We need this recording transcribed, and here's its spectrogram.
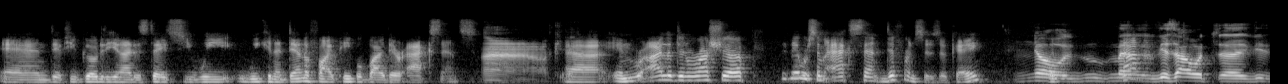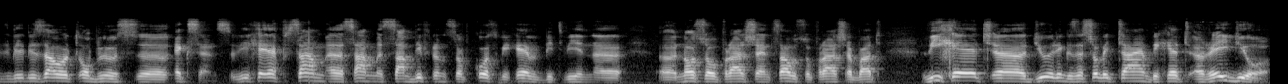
And if you go to the United States, we we can identify people by their accents. Ah, okay. Uh, in I lived in Russia. There were some accent differences. Okay, No, Not- without uh, without obvious uh, accents. We have some uh, some some difference, of course, we have between uh, uh, north of Russia and south of Russia. But we had uh, during the Soviet time we had a radio,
